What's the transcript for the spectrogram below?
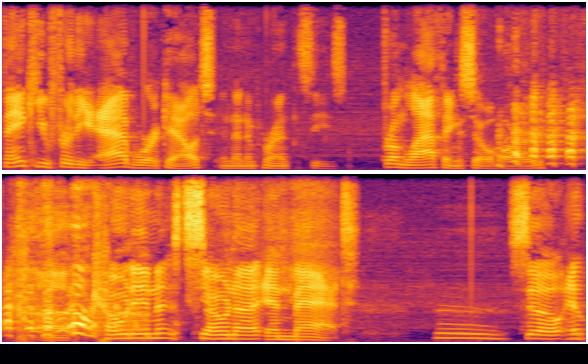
Thank you for the ab workout and then in parentheses from laughing so hard. Uh, conan sona and matt. So it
